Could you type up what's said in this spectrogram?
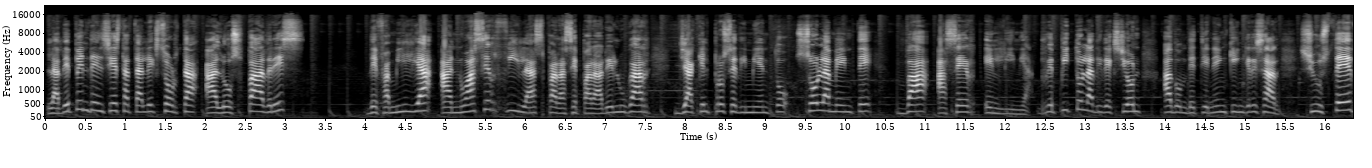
la dependencia estatal exhorta a los padres, de familia a no hacer filas para separar el lugar, ya que el procedimiento solamente va a ser en línea. Repito la dirección a donde tienen que ingresar. Si usted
